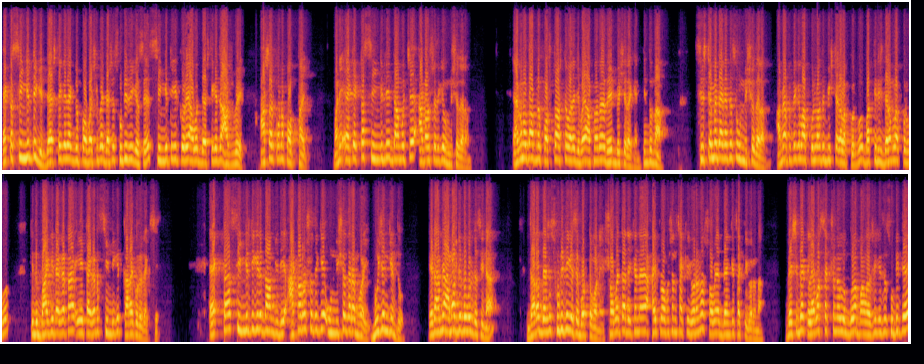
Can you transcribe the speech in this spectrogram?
একটা সিঙ্গেল টিকিট দেশ থেকে যে একজন প্রবাসী ভাই দেশে ছুটি দিয়ে গেছে সিঙ্গেল টিকিট করে আবার দেশ থেকে যে আসবে, আসার কোনো পথ নাই। মানে এক একটা সিঙ্গেলের দাম হচ্ছে আঠারোশো থেকে উনিশশো দেরাম এখনও তো আপনার কষ্ট আসতে পারে যে ভাই আপনারা রেট বেশি রাখেন, কিন্তু না। সিস্টেমে দেখা যাচ্ছে উনিশশো দেরাম আমি আপনার থেকে লাভ করলে হয়তো বিশ টাকা লাভ করব বা তিরিশ দেরাম লাভ করব, কিন্তু বাকি টাকাটা, এই টাকাটা সিন্ডিকেট কারা করে রাখছে? একটা সিঙ্গেল টিকিটের দাম যদি আঠারোশো থেকে উনিশশো দেরাম হয় বুঝছেন কিন্তু, এটা আমি আমার জন্য বলতেছি না যারা দেশে ছুটিতে গেছে বর্তমানে, সবাই তার এখানে হাই প্রফেশনাল চাকরি করে না, সবাই ব্যাংকে চাকরি করে না। বেশিরভাগ লেবার সেকশনের লোকগুলো বাংলাদেশে গেছে ছুটিতে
